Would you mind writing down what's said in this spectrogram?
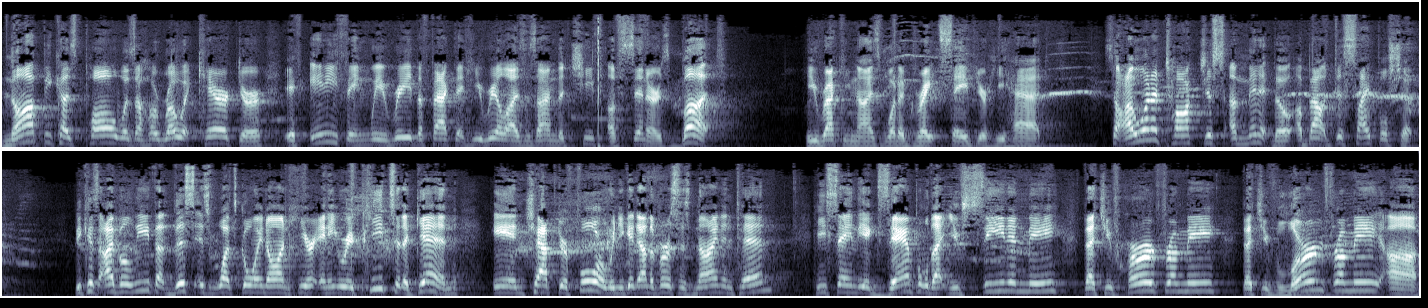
Not because Paul was a heroic character. If anything, we read the fact that he realizes I'm the chief of sinners, but he recognized what a great Savior he had. So I want to talk just a minute, though, about discipleship. Because I believe that this is what's going on here, and he repeats it again in chapter 4 when you get down to verses 9 and 10. He's saying the example that you've seen in me, that you've heard from me, that you've learned from me, uh,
